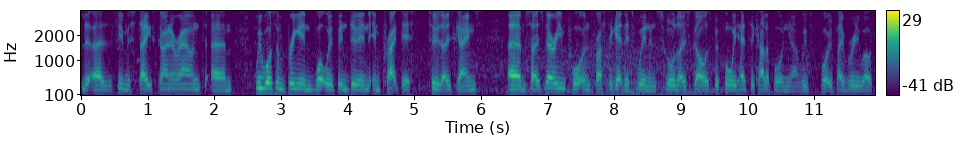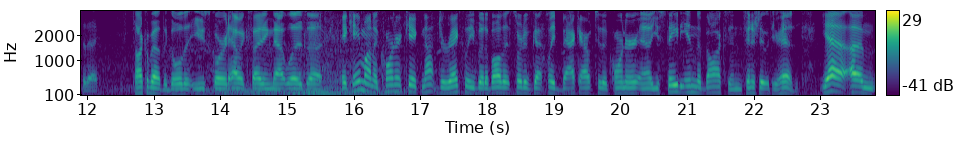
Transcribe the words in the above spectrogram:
uh, there's a few mistakes going around. Um, we wasn't bringing what we've been doing in practice to those games. Um, so it's very important for us to get this win and score those goals before we head to California. We thought we played really well today. Talk about the goal that you scored, how exciting that was. Uh, it came on a corner kick, not directly, but a ball that sort of got played back out to the corner. Uh, you stayed in the box and finished it with your head. Yeah, um,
